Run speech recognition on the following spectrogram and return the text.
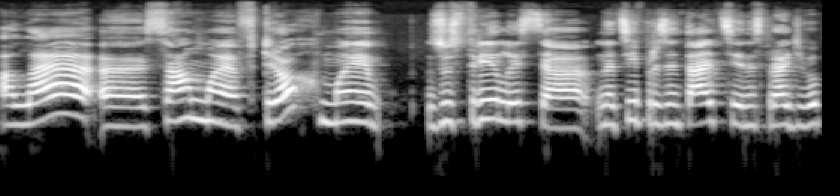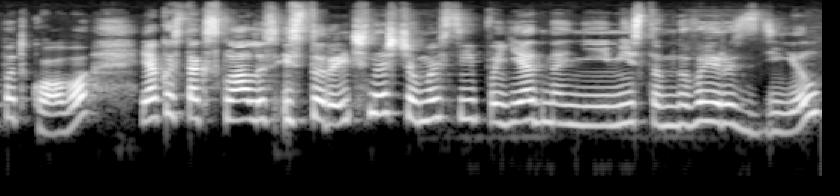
але е, саме втрьох ми. Зустрілися на цій презентації насправді випадково. Якось так склалось історично, що ми всі поєднані містом новий розділ.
